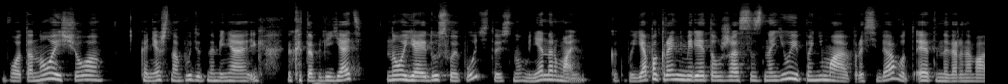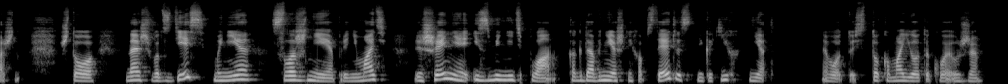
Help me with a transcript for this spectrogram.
вот, оно еще, конечно, будет на меня как это влиять, но я иду свой путь, то есть, ну, мне нормально. Как бы я, по крайней мере, это уже осознаю и понимаю про себя. Вот это, наверное, важно. Что, знаешь, вот здесь мне сложнее принимать решение изменить план, когда внешних обстоятельств никаких нет. Вот, то есть только мое такое уже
